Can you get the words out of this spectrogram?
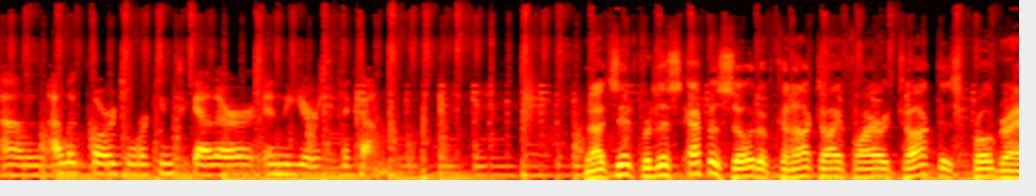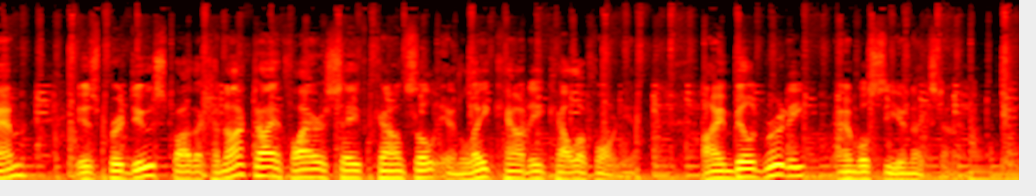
um, I look forward to working together in the years to come. That's it for this episode of Konocti Fire Talk. This program is produced by the Konocti Fire Safe Council in Lake County, California. I'm Bill Grudy, and we'll see you next time.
